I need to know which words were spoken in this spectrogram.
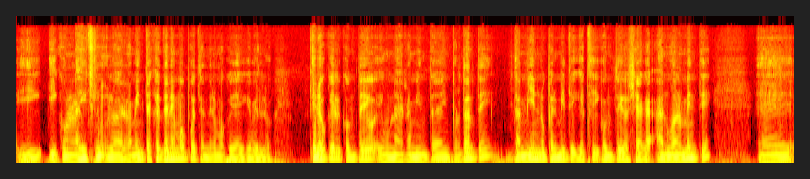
y, y con las, herramientas que tenemos pues tendremos que, que verlo. Creo que el conteo es una herramienta importante, también nos permite que este conteo se haga anualmente. Eh,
